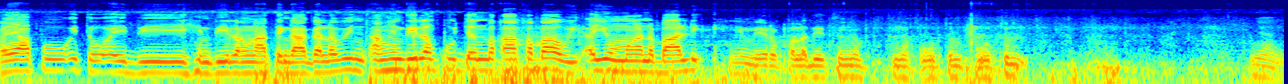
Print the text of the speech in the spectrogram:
Kaya po ito ay di hindi lang natin gagalawin. Ang hindi lang po diyan makakabawi ay yung mga nabali. Yung meron pala dito na naputol-putol. Yan.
